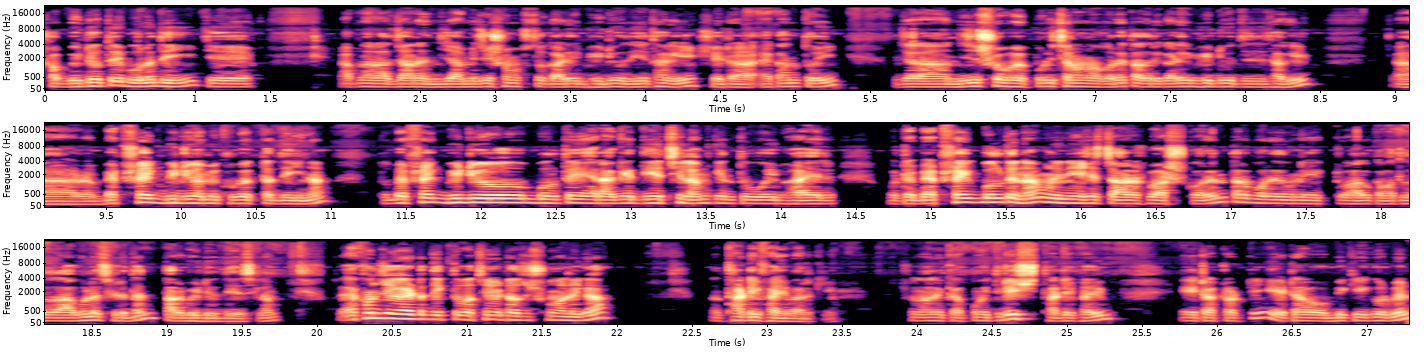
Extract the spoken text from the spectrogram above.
সব ভিডিওতেই বলে দিই যে, আপনারা জানেন যে আমি যে সমস্ত গাড়ির ভিডিও দিয়ে থাকি সেটা একান্তই যারা নিজস্বভাবে পরিচালনা করে তাদের গাড়ির ভিডিও দিতে থাকি। আর ব্যবসায়িক ভিডিও আমি খুব একটা দিই না। তো ব্যবসায়িক ভিডিও বলতে এর আগে দিয়েছিলাম কিন্তু ওই ভাইয়ের, ওটা ব্যবসায়িক বলতে না, উনি নিয়ে এসে চাষবাস করেন, তারপরে উনি একটু হালকা পাতলা লাভ হলে ছেড়ে দেন, তার ভিডিও দিয়েছিলাম। তো এখন যে গাড়িটা দেখতে পাচ্ছেন এটা হচ্ছে সোনালিকা থার্টি ফাইভ আর কি। সোনালিকা পঁয়ত্রিশ থার্টি ফাইভ এই ট্রাক্টরটি এটাও বিক্রি করবেন।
